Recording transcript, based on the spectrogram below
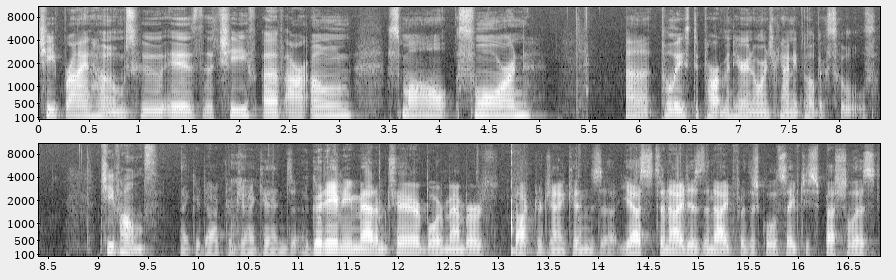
Chief Brian Holmes, who is the chief of our own small sworn uh, police department here in Orange County Public Schools. Chief Holmes. Thank you, Dr. Jenkins. Uh, Good evening, Madam Chair, board members, Dr. Jenkins. Uh, Yes, tonight is the night for the school safety specialist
